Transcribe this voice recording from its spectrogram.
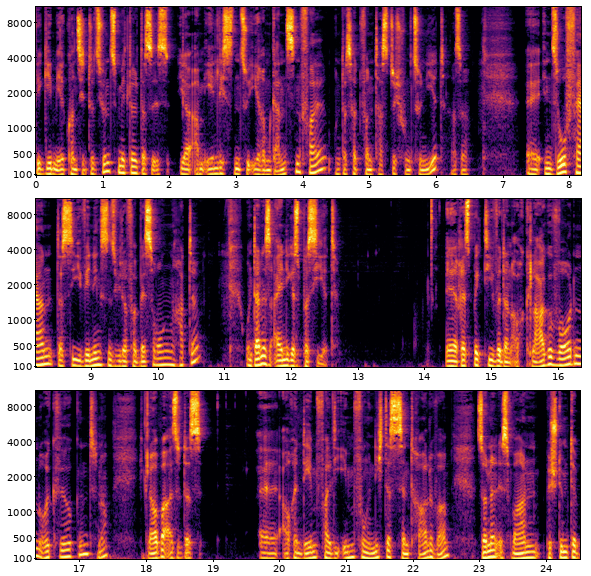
Wir geben ihr Konstitutionsmittel, das ist ja am ähnlichsten zu ihrem ganzen Fall und das hat fantastisch funktioniert. Also äh, insofern, dass sie wenigstens wieder Verbesserungen hatte. Und dann ist einiges passiert äh, respektive dann auch klar geworden, rückwirkend. Ne? Ich glaube also, dass äh, auch in dem Fall die Impfung nicht das Zentrale war, sondern es waren bestimmte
